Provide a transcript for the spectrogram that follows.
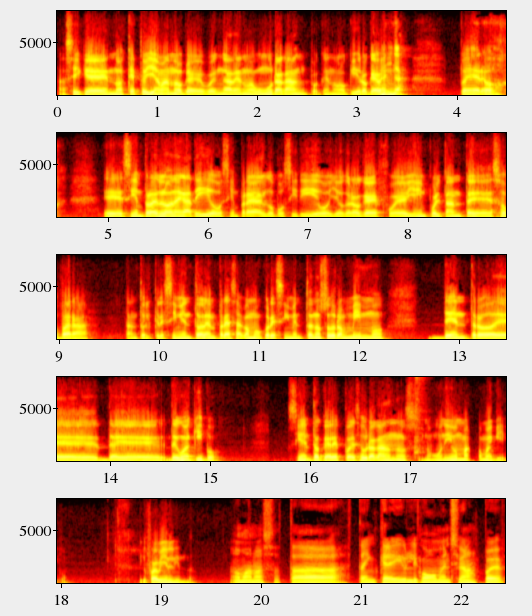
Así que no es que estoy llamando que venga de nuevo un huracán, porque no quiero que venga, pero siempre en lo negativo, siempre hay algo positivo. Yo creo que fue bien importante eso para tanto el crecimiento de la empresa como el crecimiento de nosotros mismos dentro de, de un equipo siento que después de ese huracán nos, nos unimos más como equipo. Y fue bien lindo. No, mano, eso está, está increíble. Y como mencionas, pues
